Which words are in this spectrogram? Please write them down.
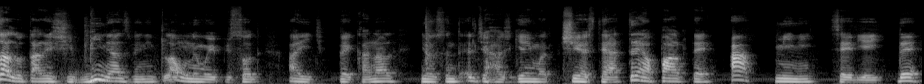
Salutare și bine ați venit la un nou episod aici pe canal. Eu sunt LCH Gamer și este a treia parte a mini-seriei de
